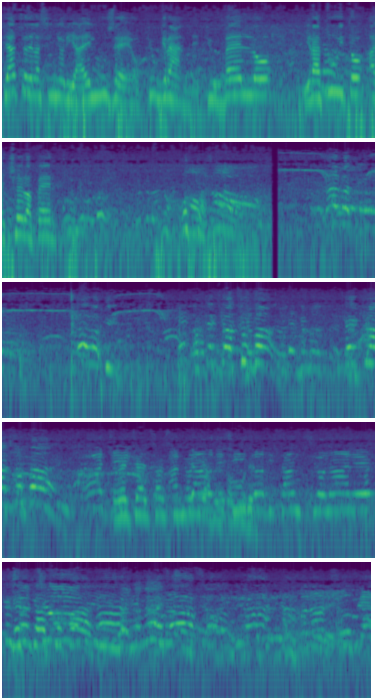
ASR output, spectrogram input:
Piazza della Signoria è il museo più grande, più bello, gratuito, a cielo aperto. Levati! Levati! Ma che cazzo fai? Che cazzo fai? Il San Signoria, abbiamo per deciso favore? di sanzionare Che cazzo fai? il palazzo che è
